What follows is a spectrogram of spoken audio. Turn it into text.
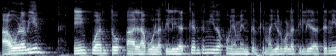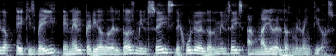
Ahora bien, en cuanto a la volatilidad que han tenido, obviamente el que mayor volatilidad ha tenido XBI en el periodo del 2006, de julio del 2006 a mayo del 2022.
